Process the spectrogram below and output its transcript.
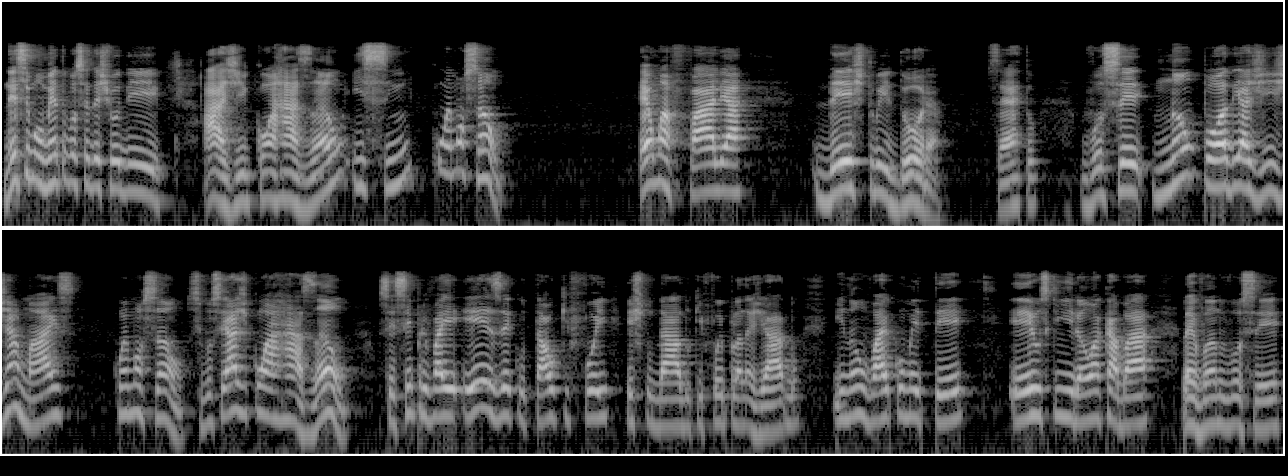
Nesse momento você deixou de agir com a razão e sim com emoção. É uma falha destruidora, certo? Você não pode agir jamais com emoção. Se você age com a razão, você sempre vai executar o que foi estudado, o que foi planejado e não vai cometer erros que irão acabar levando você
